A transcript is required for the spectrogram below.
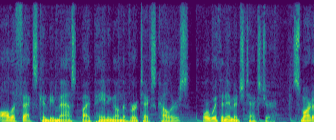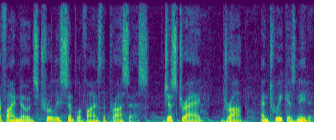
all effects can be masked by painting on the vertex colors, or with an image texture. Smartify Nodes truly simplifies the process. Just drag, drop, and tweak as needed.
